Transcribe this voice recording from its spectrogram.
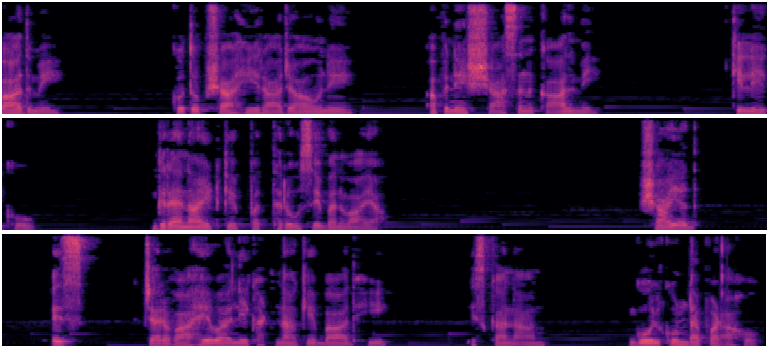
बाद में कुतुबशाही राजाओं ने अपने शासनकाल में किले को ग्रेनाइट के पत्थरों से बनवाया। शायद इस चरवाहे वाली घटना के बाद ही इसका नाम गोलकुंडा पड़ा हो।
